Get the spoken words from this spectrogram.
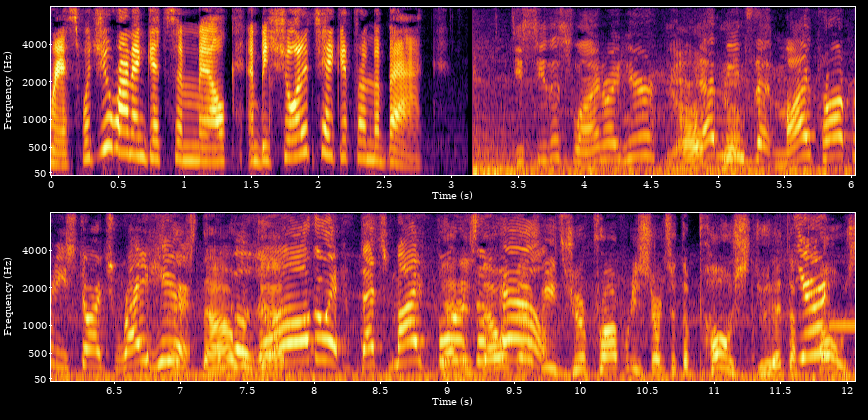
Chris, would you run and get some milk? And be sure to take it from the back. Do you see this line right here? Yeah, that yeah. means that my property starts right here. That's not it goes that- all the way. That's my That fourth is of not what hell. that means. Your property starts at the post, dude. At the You're post.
